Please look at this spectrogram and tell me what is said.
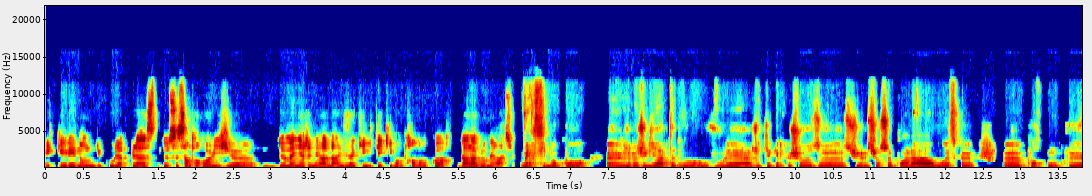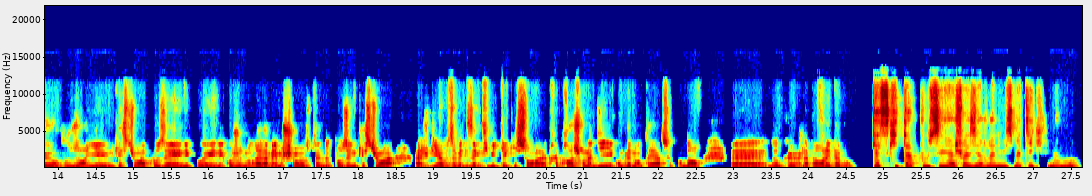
et quelle est donc du coup la place de ce centre religieux de manière générale dans les activités qui vont prendre corps dans l'agglomération. Merci beaucoup. Euh, Julien, peut-être vous, vous, voulez ajouter quelque chose euh, sur, ce point-là ou est-ce que euh, pour conclure, vous auriez une question à poser à Eneco? Et Eneco, je vous demanderais la même chose, peut-être de poser une question à, à, Julia. Vous avez des activités qui sont très proches, on l'a dit, et complémentaires cependant. Donc la parole est à vous. Qu'est-ce qui t'a poussé à choisir la numismatique finalement?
